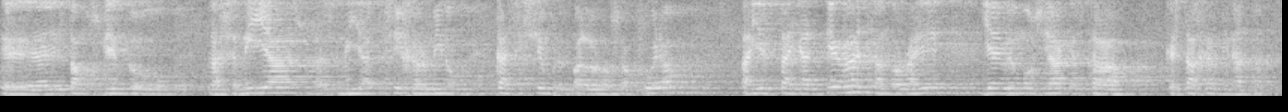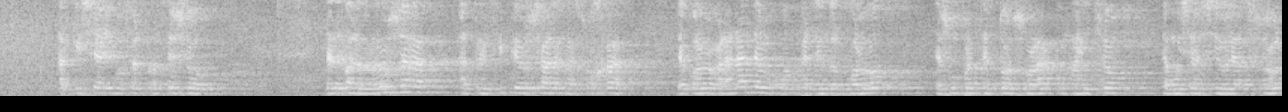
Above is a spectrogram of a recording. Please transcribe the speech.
eh, ahí estamos viendo las semillas, las semillas sí germino casi siempre palo rosa fuera, ahí está ya en tierra echando raíz y ahí vemos ya que está germinando. Aquí seguimos el proceso del palo de rosa, al principio salen las hojas de color granate, luego van perdiendo el color, es un protector solar, como he dicho, es muy sensible al sol,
